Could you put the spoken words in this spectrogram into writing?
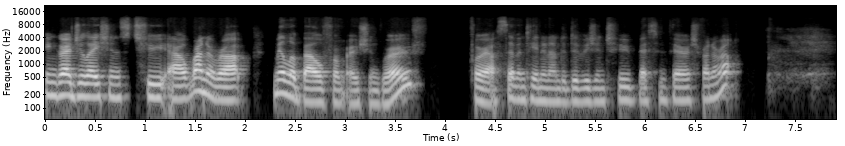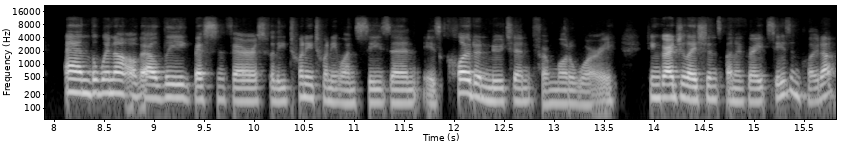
Congratulations to our runner-up, Miller Bell from Ocean Grove for our 17 and under Division 2 Best and Fairest runner-up. And the winner of our league Best and Fairest for the 2021 season is Clodagh Newton from Modewarre. Congratulations on a great season, Clodagh.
